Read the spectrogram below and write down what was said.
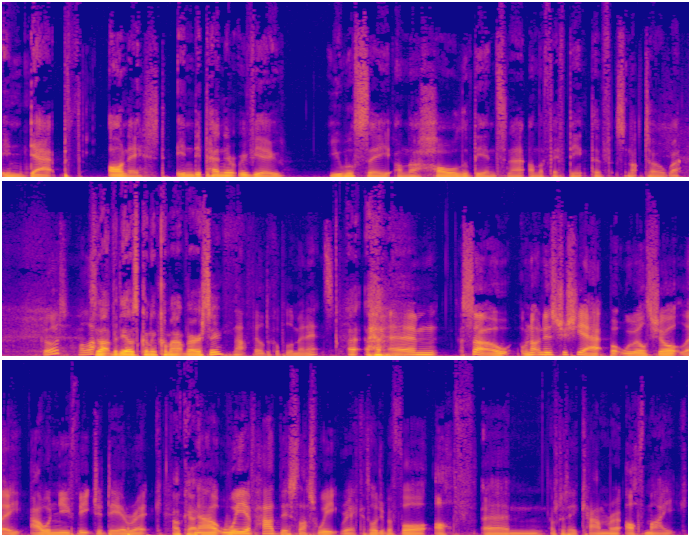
in depth, honest, independent review you will see on the whole of the internet on the 15th of October. Good. Well, that, So that video is going to come out very soon. that filled a couple of minutes. Uh, um, so we're not going to do this just yet, but we will shortly. Our new feature, dear Rick. okay. Now we have had this last week, Rick. I told you before, off. Um, I was going to say camera, off mic.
